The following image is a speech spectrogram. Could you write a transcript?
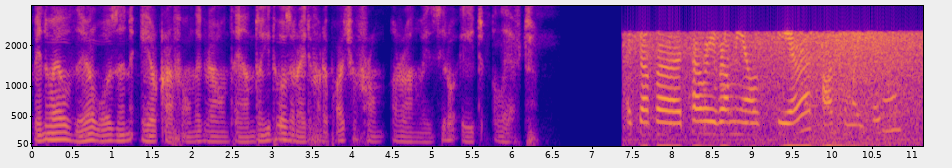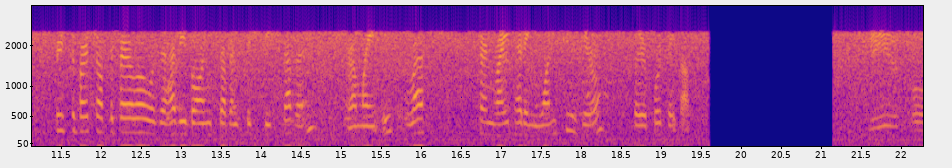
Meanwhile, there was an aircraft on the ground and it was ready for departure from runway 08 left. It's off uh, Charlie Romeo Sierra, caution late signal. Brief departure off the parallel was a heavy Boeing 767, runway 8 left, turn right heading 120, clear for takeoff. Clear for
